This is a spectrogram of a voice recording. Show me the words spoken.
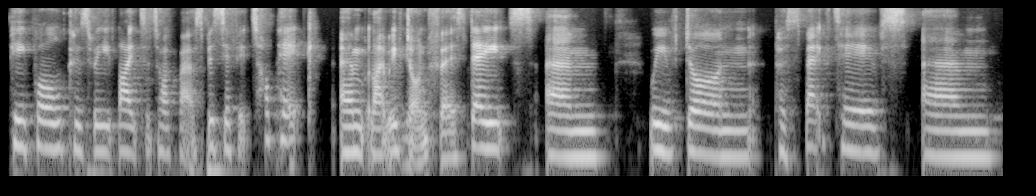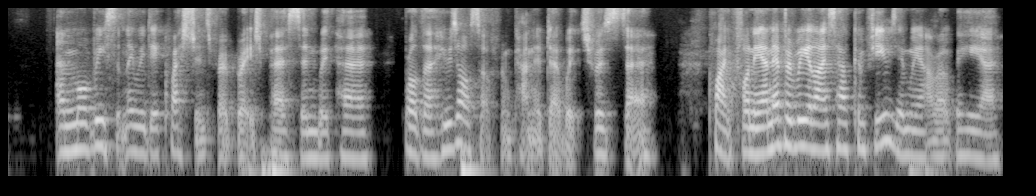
people because we like to talk about a specific topic. Um, like we've Yeah. done first dates, um, we've done perspectives, um, and more recently we did questions for a British person with her brother, who's also from Canada, which was uh, quite funny. I never realised how confusing we are over here.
